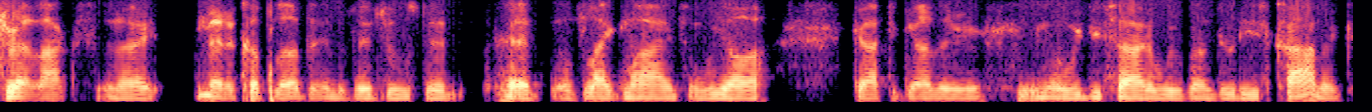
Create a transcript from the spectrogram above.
dreadlocks, and I met a couple of other individuals that had of like minds, and we all got together. You know, we decided we were going to do these comics.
